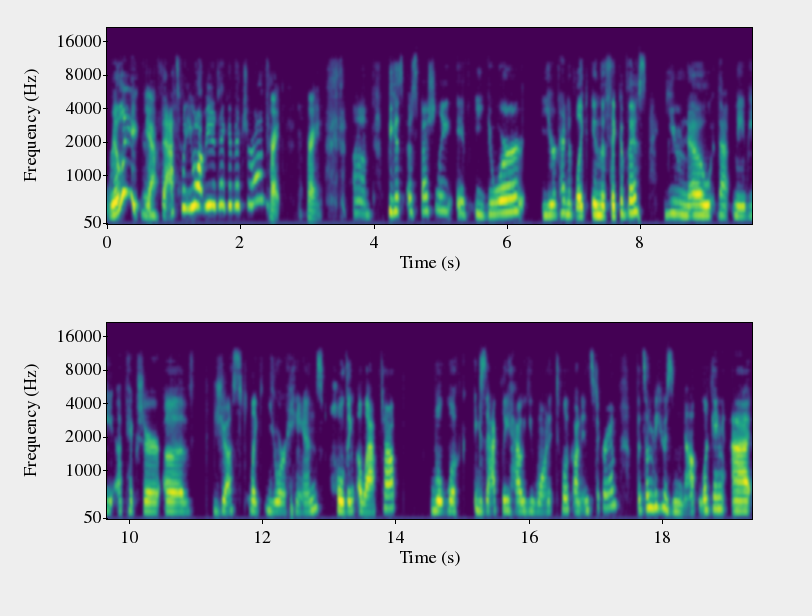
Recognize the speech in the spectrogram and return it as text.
Really? Yeah. That's what you want me to take a picture of? Right. Right. Um, because especially if you're you're kind of like in the thick of this, you know that maybe a picture of just like your hands holding a laptop will look exactly how you want it to look on Instagram. But somebody who's not looking at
